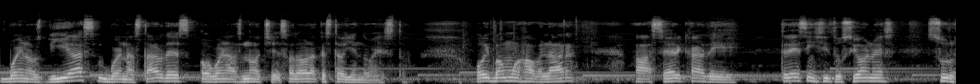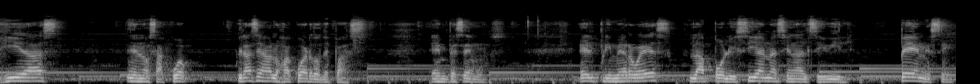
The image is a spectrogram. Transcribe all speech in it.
Buenos días, buenas tardes o buenas noches a la hora que esté oyendo esto. Hoy vamos a hablar acerca de tres instituciones surgidas en los gracias a los acuerdos de paz. Empecemos. El primero es la Policía Nacional Civil, PNC.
